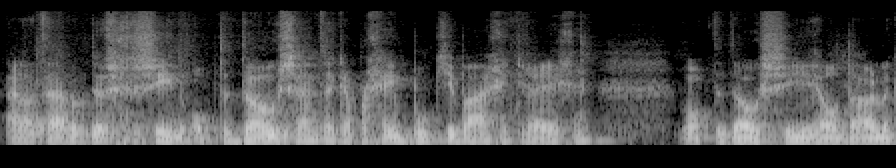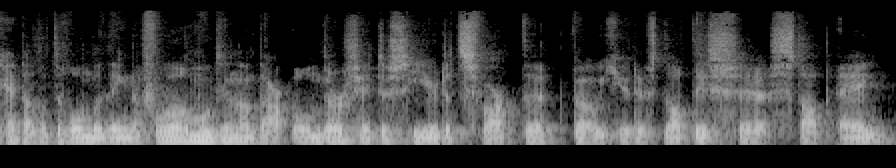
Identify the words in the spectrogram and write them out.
En dat heb ik dus gezien op de docent. Ik heb er geen boekje bij gekregen. Maar op de doos zie je heel duidelijk dat het ronde ding naar voren moet. En dan daaronder zit dus hier dat zwarte pootje. Dus dat is uh, stap 1.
